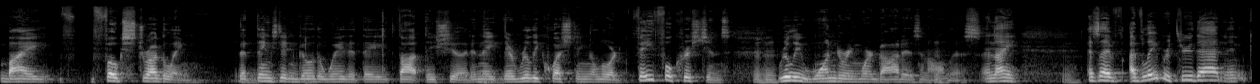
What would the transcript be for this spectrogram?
by f- folks struggling that mm-hmm. things didn't go the way that they thought they should, and they mm-hmm. they're really questioning the Lord. Faithful Christians, mm-hmm. really wondering where God is in all this. And I, as I've I've labored through that, and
